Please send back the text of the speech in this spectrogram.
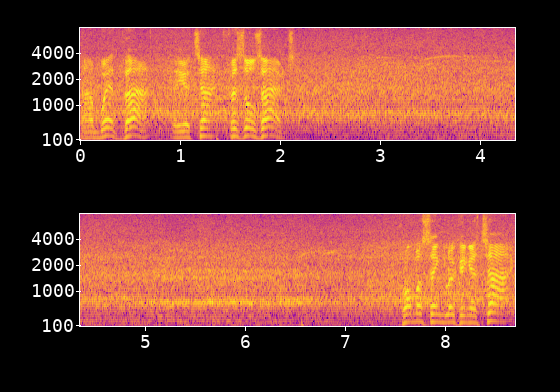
And with that, the attack fizzles out. Promising looking attack.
